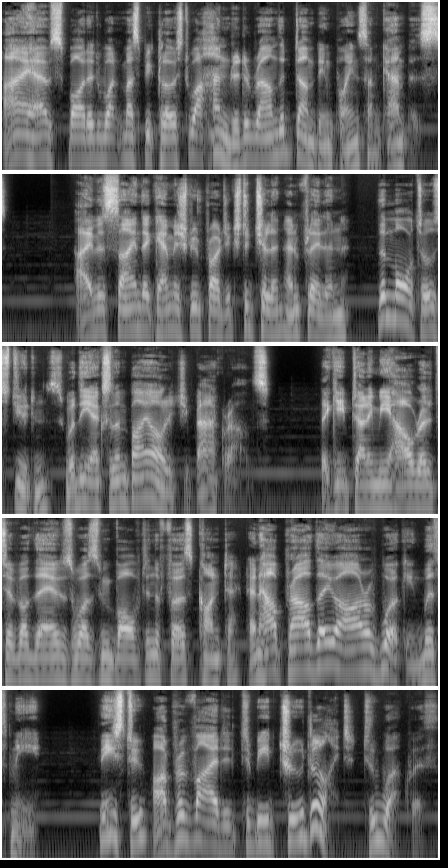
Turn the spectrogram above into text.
I have spotted what must be close to a hundred around the dumping points on campus. I've assigned the chemistry projects to Chillin and Phelan, the mortal students with the excellent biology backgrounds. They keep telling me how relative of theirs was involved in the first contact and how proud they are of working with me. These two are provided to be true delight to work with.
